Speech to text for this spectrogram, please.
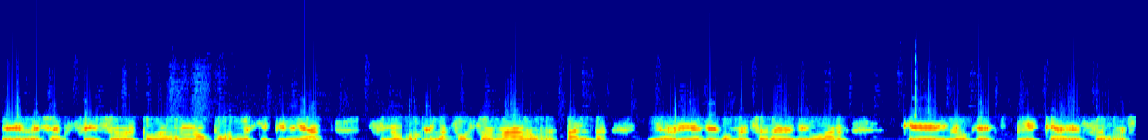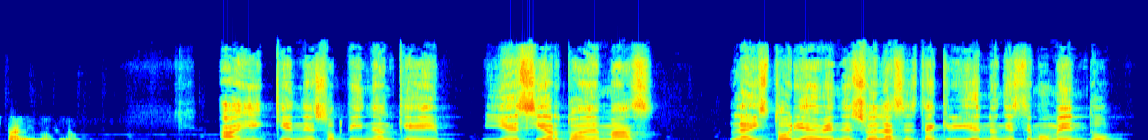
el ejercicio del poder no por legitimidad, sino porque la Fuerza Armada lo respalda. Y habría que comenzar a averiguar qué es lo que explica ese respaldo, ¿no? Hay quienes opinan que, y es cierto además, la historia de Venezuela se está escribiendo en este momento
